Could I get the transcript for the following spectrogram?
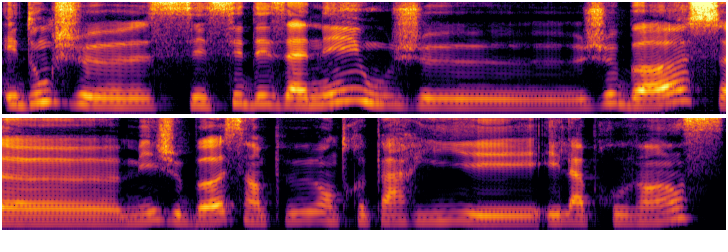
Et donc, c'est des années où je, je bosse, euh, mais je bosse un peu entre Paris et, la province.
